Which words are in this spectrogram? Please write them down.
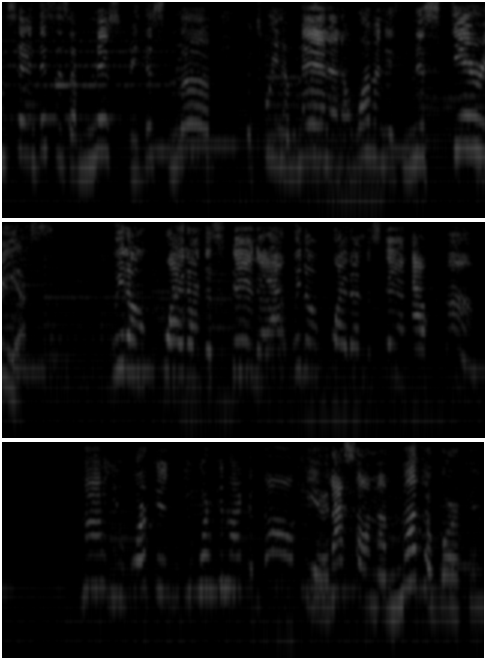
I'm saying. This is a mystery. This love between a man and a woman is mysterious. We don't quite understand it. We don't quite understand how come. Ma, you working, you working like a dog here. And I saw my mother working.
